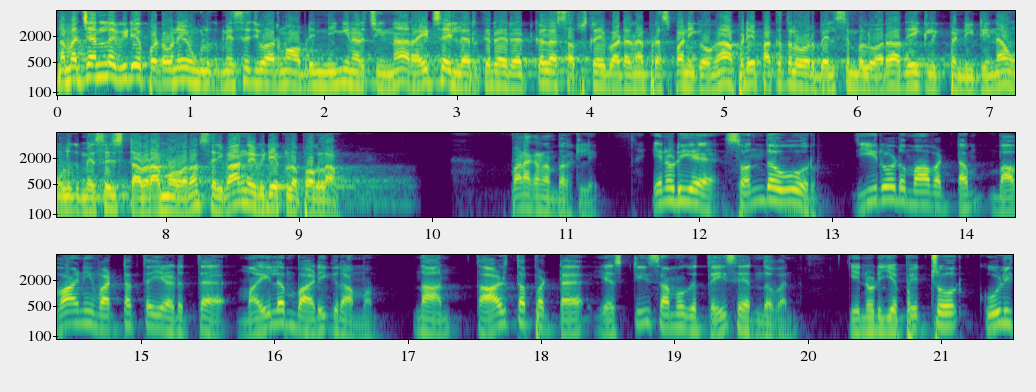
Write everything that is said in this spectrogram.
நம்ம சேனலில் வீடியோ போட்டோடனே உங்களுக்கு மெசேஜ் வரணும் அப்படின்னு நீங்கள் நினச்சிங்கன்னா ரைட் சைடில் இருக்கிற ரெட் கலர் சப்ஸ்கிரைப் பட்டனை ப்ரெஸ் பண்ணிக்கோங்க. அப்படியே பக்கத்தில் ஒரு பெல் சிம்பிள் வரும். அதே கிளிக் பண்ணிக்கிட்டீங்கன்னா உங்களுக்கு மெசேஜ் தவறாமல் வரும். சரி வாங்க வீடியோக்குள்ளே போகலாம். வணக்கம் நண்பர்களே. என்னுடைய சொந்த ஊர் ஈரோடு மாவட்டம் பவானி வட்டத்தை அடுத்த மயிலம்பாடி கிராமம். நான் தாழ்த்தப்பட்ட எஸ்டி சமூகத்தை சேர்ந்தவன். என்னுடைய பெற்றோர் கூலி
